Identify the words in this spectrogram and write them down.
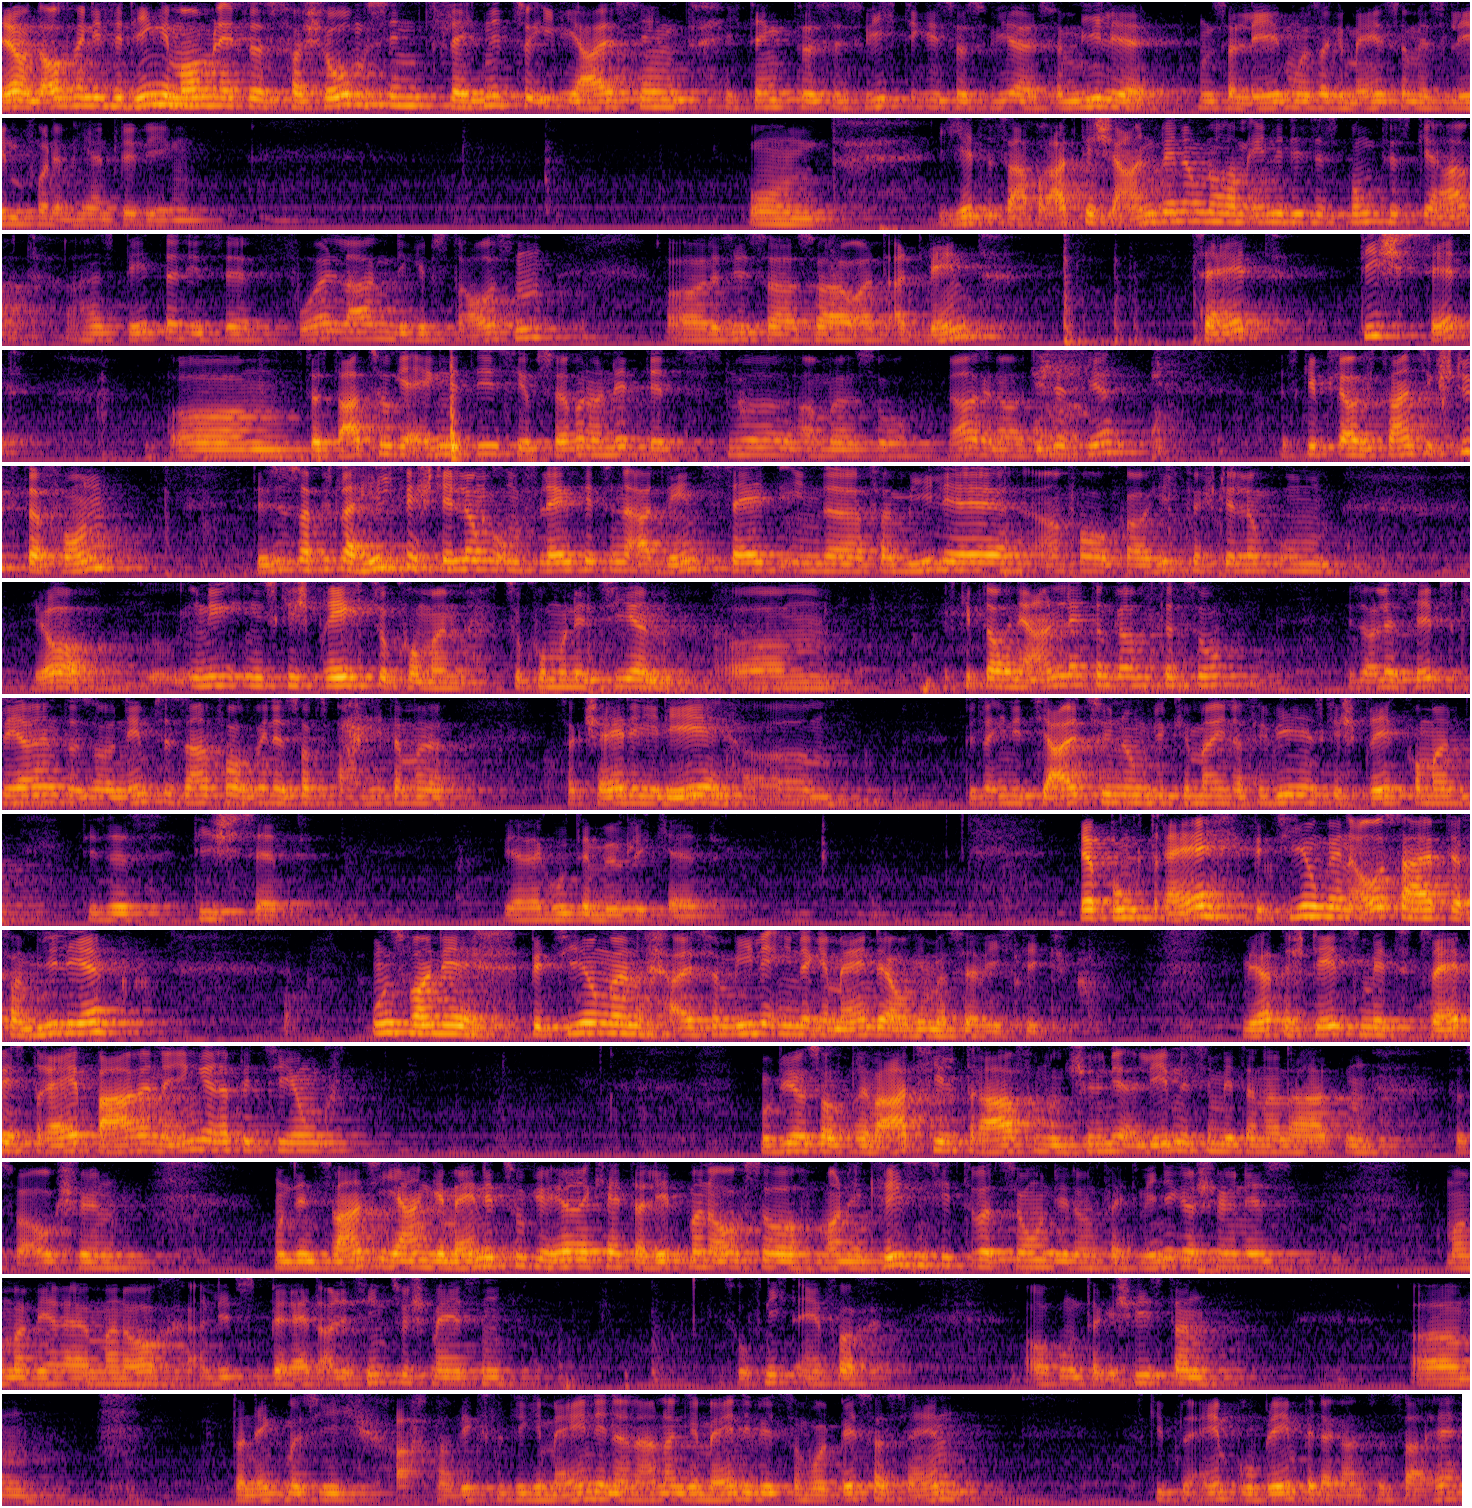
Ja, und auch wenn diese Dinge manchmal etwas verschoben sind, vielleicht nicht so ideal sind, ich denke, dass es wichtig ist, dass wir als Familie unser Leben, unser gemeinsames Leben vor dem Herrn bewegen. Und ich hätte jetzt eine praktische Anwendung noch am Ende dieses Punktes gehabt. Hans-Peter, diese Vorlagen, die gibt es draußen. Äh, das ist so ein Adventzeit-Tischset, ähm, das dazu geeignet ist. Ich habe selber noch nicht jetzt nur einmal so, ja genau, dieses hier. Es gibt, glaube ich, 20 Stück davon. Das ist ein bisschen eine Hilfestellung, um vielleicht jetzt in der Adventszeit in der Familie einfach eine Hilfestellung, um ja, in, ins Gespräch zu kommen, zu kommunizieren. Ähm, es gibt auch eine Anleitung, glaube ich, dazu. Ist alles selbstklärend. Also nehmt es einfach, wenn ihr sagt, ich hätte mal eine gescheite Idee, ähm, ein bisschen Initialzündung, wie können wir in der Familie ins Gespräch kommen. Dieses Tischset wäre eine gute Möglichkeit. Ja, Punkt 3, Beziehungen außerhalb der Familie. Uns waren die Beziehungen als Familie in der Gemeinde auch immer sehr wichtig. Wir hatten stets mit zwei bis drei Paaren eine engere Beziehung, wo wir uns auch privat viel trafen und schöne Erlebnisse miteinander hatten. Das war auch schön. Und in 20 Jahren Gemeindezugehörigkeit erlebt man auch so manche Krisensituation, die dann vielleicht weniger schön ist. Manchmal wäre man auch am liebsten bereit, alles hinzuschmeißen. Ist oft nicht einfach auch unter Geschwistern. Ähm, dann denkt man sich, ach, man wechselt die Gemeinde, in einer anderen Gemeinde wird es dann wohl besser sein. Es gibt nur ein Problem bei der ganzen Sache.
